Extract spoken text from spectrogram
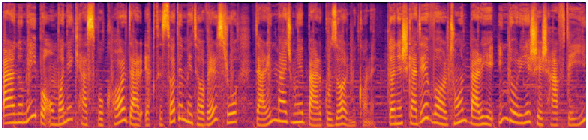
برنامه‌ای با عنوان کسب و کار در اقتصاد متاورس رو در این مجموعه برگزار می‌کنه. دانشکده وارتون برای این دوره شش هفته‌ای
